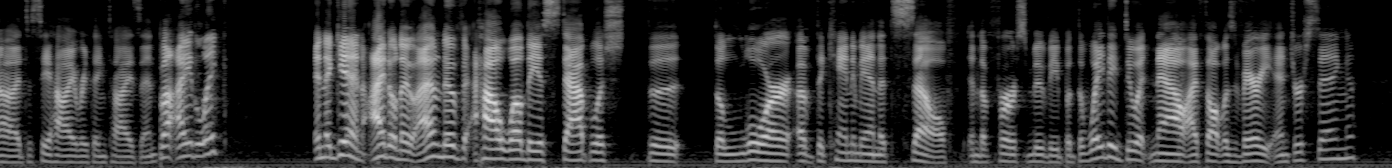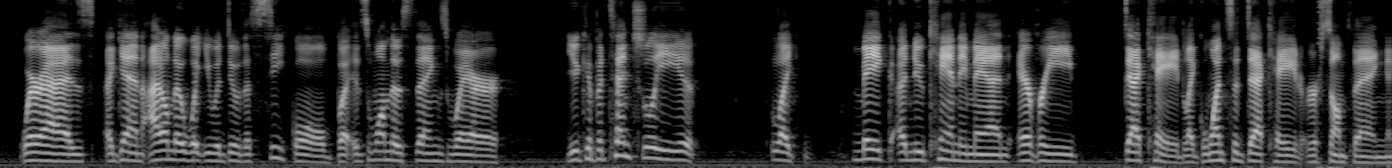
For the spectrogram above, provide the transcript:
uh, to see how everything ties in. But I like, and again, I don't know, I don't know if, how well they established the the lore of the Candyman itself in the first movie, but the way they do it now, I thought was very interesting. Whereas, again, I don't know what you would do with a sequel, but it's one of those things where you could potentially, like, make a new Candyman every decade, like once a decade or something,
